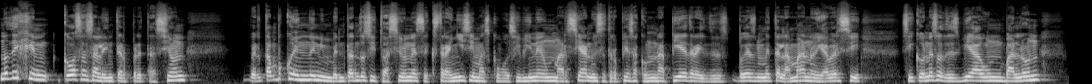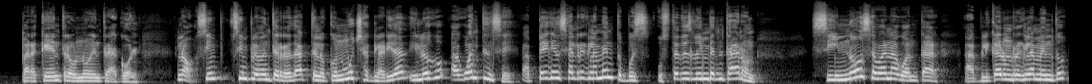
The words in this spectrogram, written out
no dejen cosas a la interpretación, pero tampoco anden inventando situaciones extrañísimas como si viene un marciano y se tropieza con una piedra y después mete la mano y a ver si, si con eso desvía un balón para que entre o no entre a gol. No, simplemente redáctenlo con mucha claridad y luego aguántense, apéguense al reglamento, pues ustedes lo inventaron. Si no se van a aguantar a aplicar un reglamento,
